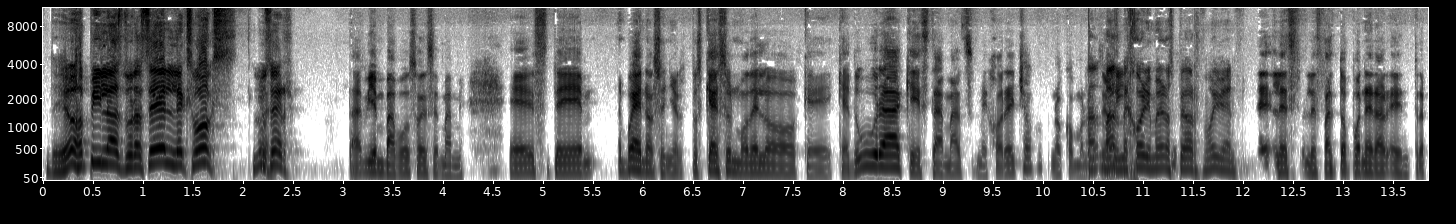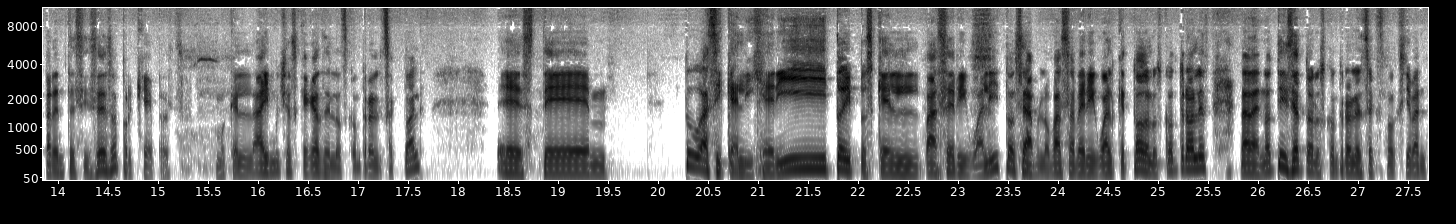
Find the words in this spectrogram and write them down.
de oh, pilas, Duracell, Xbox, Lucer. Está bien baboso ese mame. Este, bueno, señor, pues que es un modelo que, dura, que está más mejor hecho, no como los Más, mejor y menos peor, muy bien. Les, les faltó poner entre paréntesis eso, porque pues como que hay muchas quejas de los controles actuales. Este, tú, así que ligerito y pues que él va a ser igualito, o sea, lo vas a ver igual que todos los controles, nada de noticia, todos los controles Xbox llevan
